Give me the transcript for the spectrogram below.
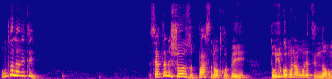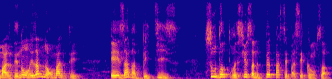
On doit l'arrêter. Certaines choses passent dans notre pays. Tu dis comment on est normal. Non, c'est normal. Et ça, bah, bêtise. Sous d'autres cieux, ça ne peut pas se passer comme ça.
